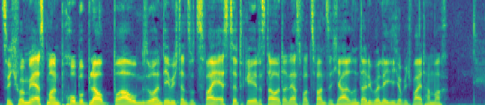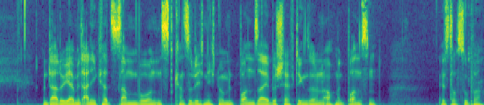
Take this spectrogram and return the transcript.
So, ich hole mir erstmal einen Probebaum, so an dem ich dann so zwei Äste drehe. Das dauert dann erstmal 20 Jahre und dann überlege ich, ob ich weitermache. Und da du ja mit Annika zusammen wohnst, kannst du dich nicht nur mit Bonsai beschäftigen, sondern auch mit Bonzen. Ist doch super.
